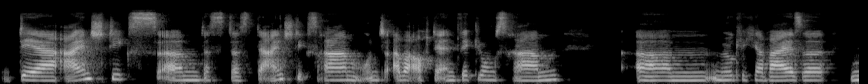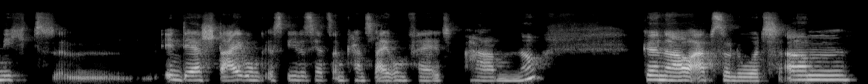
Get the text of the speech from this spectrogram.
der Einstiegs, ähm, das, das, der Einstiegsrahmen und aber auch der Entwicklungsrahmen ähm, möglicherweise nicht äh, in der Steigung ist, wie wir es jetzt im Kanzleiumfeld haben. Ne? Genau, absolut. Ähm,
